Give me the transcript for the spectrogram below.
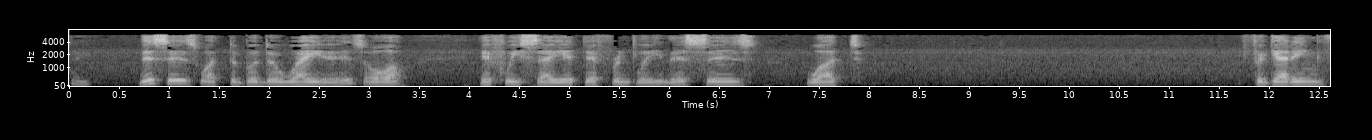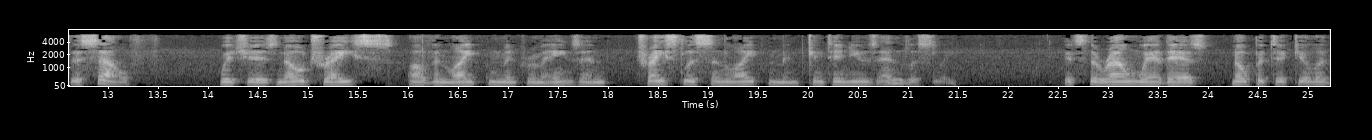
See? This is what the Buddha way is, or if we say it differently, this is what forgetting the self, which is no trace of enlightenment remains and traceless enlightenment continues endlessly. It's the realm where there's no particular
